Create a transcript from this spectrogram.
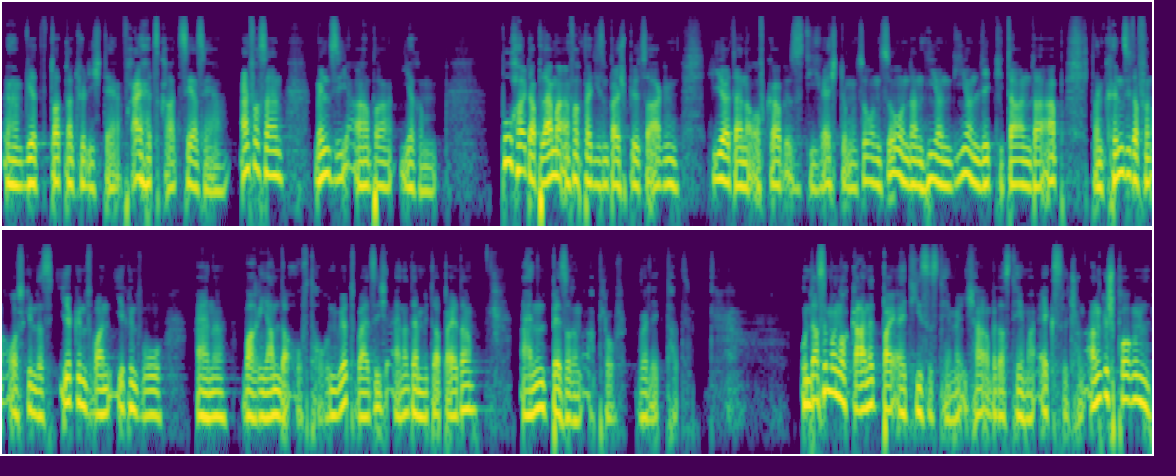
äh, wird dort natürlich der Freiheitsgrad sehr, sehr einfach sein. Wenn Sie aber Ihrem Buchhalter bleiben wir einfach bei diesem Beispiel sagen, hier deine Aufgabe ist die Rechnung und so und so und dann hier und hier und legt die da und da ab, dann können Sie davon ausgehen, dass irgendwann irgendwo eine Variante auftauchen wird, weil sich einer der Mitarbeiter einen besseren Ablauf überlegt hat. Und da sind wir noch gar nicht bei IT-Systeme. Ich habe das Thema Excel schon angesprochen.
